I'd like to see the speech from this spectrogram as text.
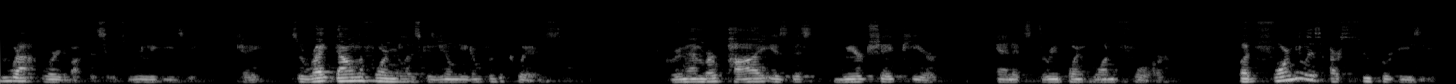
not worried about this. It's really easy. Okay. So write down the formulas because you'll need them for the quiz. Remember, pi is this weird shape here, and it's 3.14. But formulas are super easy.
